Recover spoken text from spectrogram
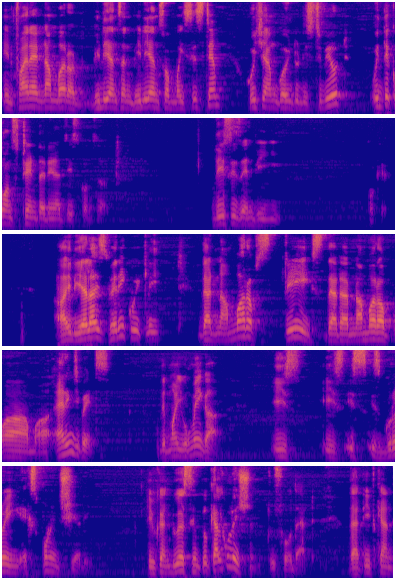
infinite number or billions and billions of my system which I am going to distribute with the constraint that energy is conserved. This is NVE. Okay. I realized very quickly that number of states that have number of um, uh, arrangements, the my omega is, is, is, is growing exponentially. You can do a simple calculation to show that, that it can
